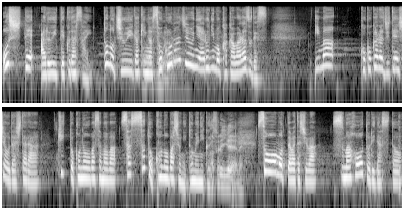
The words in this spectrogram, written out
押して歩いてくださいとの注意書きがそこら中にあるにもかかわらずです。今ここから自転車を出したらきっとこのおばさまはさっさとこの場所に止めに来る。あそれ嫌やね。そう思った私はスマホを取り出すと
